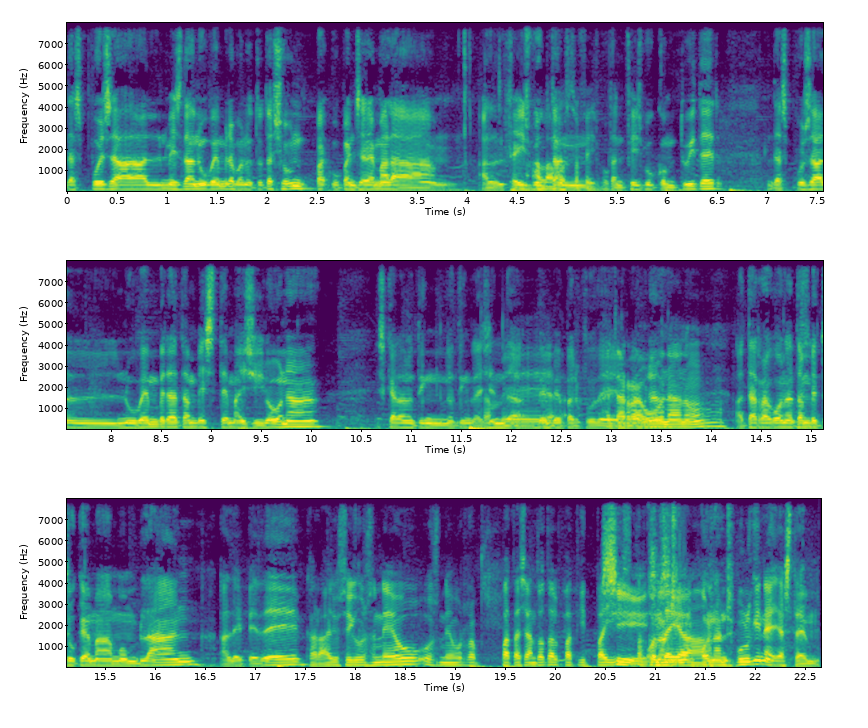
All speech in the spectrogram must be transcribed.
després al mes de novembre, bueno, tot això ho pe- ho penjarem a la, al Facebook, A la tant, Facebook. tant Facebook com Twitter, després al novembre també estem a Girona, és que ara no tinc, no tinc l'agenda ben bé per poder a Tarragona, veure. no? A Tarragona també toquem a Montblanc, a l'EPD, Carai, o sigui, us aneu, us aneu repatejant tot el petit país. Sí, on, com ens, deia, on ens vulguin allà estem.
